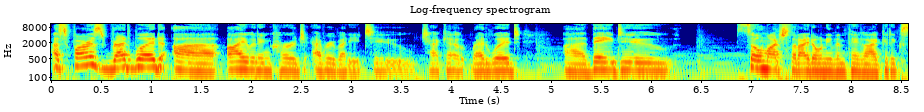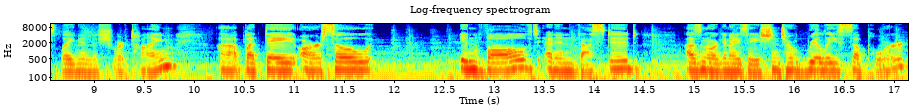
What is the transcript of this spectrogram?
As far as Redwood, uh, I would encourage everybody to check out Redwood. Uh, they do so much that I don't even think I could explain in this short time. Uh, but they are so involved and invested as an organization to really support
